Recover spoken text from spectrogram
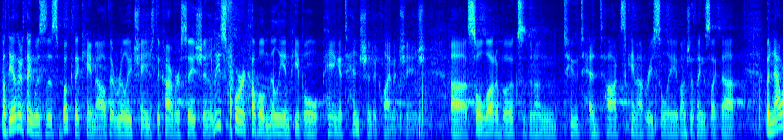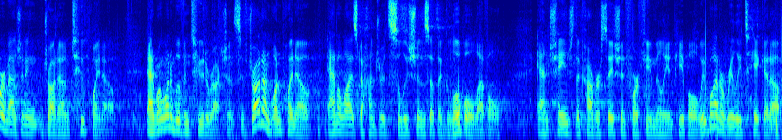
But the other thing was this book that came out that really changed the conversation, at least for a couple million people paying attention to climate change. Uh, sold a lot of books, has been on two TED Talks, came out recently, a bunch of things like that. But now we're imagining Drawdown 2.0. And we want to move in two directions. If Drawdown 1.0 analyzed 100 solutions at the global level and changed the conversation for a few million people, we want to really take it up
